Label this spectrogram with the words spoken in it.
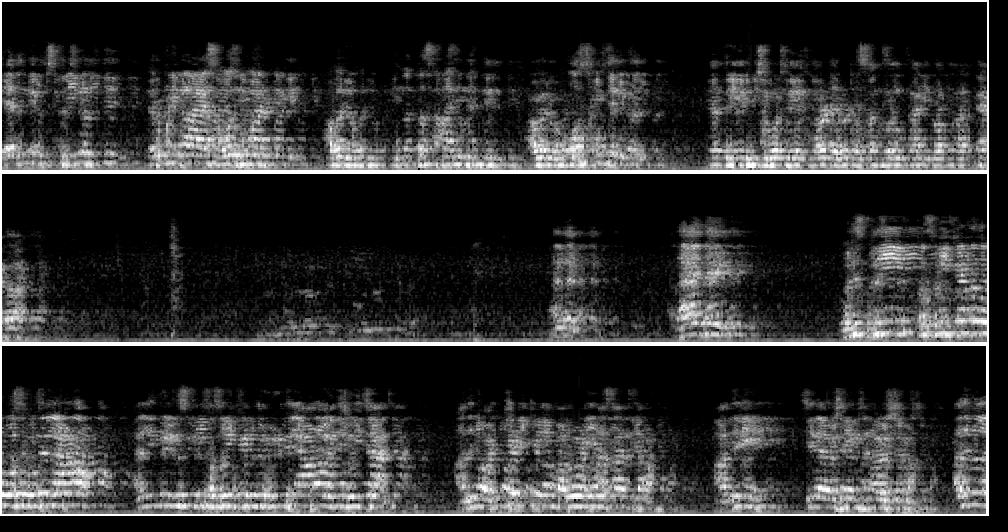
ഏതെങ്കിലും സ്ത്രീകൾക്ക് ഗർഭിണികളായ സഹോദരിമാരുണ്ടെങ്കിൽ അവർ ഇന്നത്തെ സാഹചര്യത്തിൽ അവർ ഹോസ്പിറ്റലുകൾ കേന്ദ്രീകരിച്ചുകൊണ്ട് അവരുടെ പ്രസംഗങ്ങളും കാര്യങ്ങളൊക്കെ നടത്തേണ്ടതാണ്. അല്ല? അതായത് ഒരു സ്ത്രീ പ്രസവിക്കേണ്ടത് ഹോസ്പിറ്റലിലാണോ? അല്ലെങ്കിൽ ഒരു സ്ത്രീ പ്രസവിക്കേണ്ടത് വീട്ടിലാണോ എന്ന് ചോദിച്ചാൽ അതിന് ഒറ്റയടിക്കുള്ള മറുപടി അസാധ്യമാണ് അതിന് ചില വിഷയങ്ങൾ ആവശ്യമാണ്. അതിനുള്ള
